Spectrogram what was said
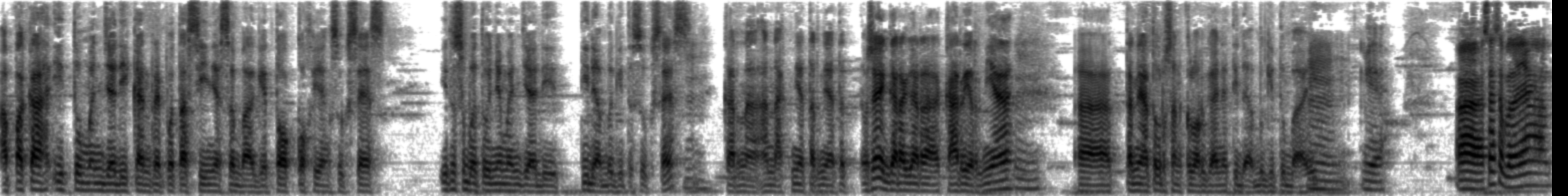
apakah itu menjadikan reputasinya sebagai tokoh yang sukses itu sebetulnya menjadi tidak begitu sukses hmm. karena anaknya ternyata, maksudnya gara-gara karirnya hmm. uh, ternyata urusan keluarganya tidak begitu baik. Hmm, yeah. uh, saya sebenarnya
